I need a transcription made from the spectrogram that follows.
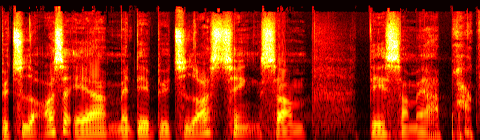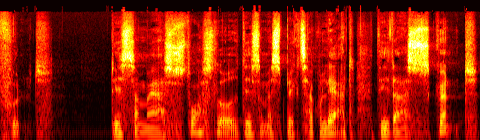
betyder også ære, men det betyder også ting som det, som er pragtfuldt, det, som er storslået, det, som er spektakulært, det, der er skønt,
